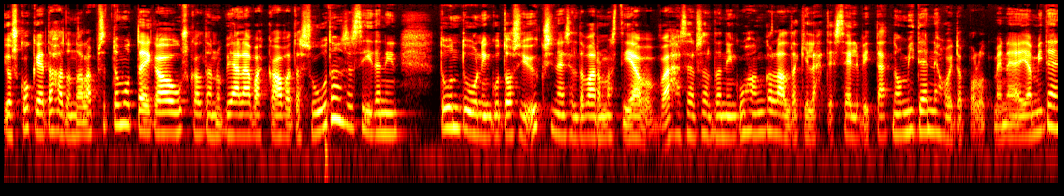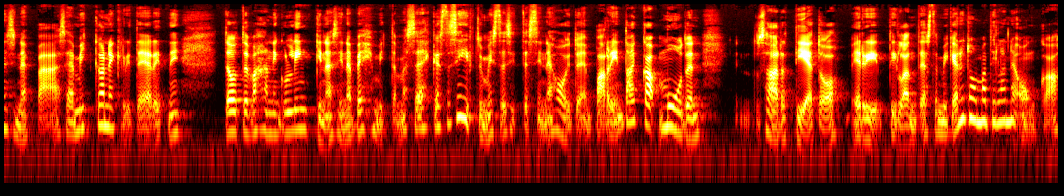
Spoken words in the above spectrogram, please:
jos kokee tahatonta lapsettomuutta eikä ole uskaltanut vielä vaikka avata suutansa siitä, niin tuntuu niin kuin tosi yksinäiseltä varmasti ja vähän sellaiselta niin kuin hankalaltakin lähteä selvittämään, että no miten ne hoitopolut menee ja miten sinne pääsee ja mitkä on ne kriteerit, niin te olette vähän niin kuin linkkinä siinä pehmittämässä ehkä sitä siirtymistä sitten sinne hoitojen pariin, taikka muuten saada tietoa eri tilanteesta, mikä nyt oma tilanne onkaan.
